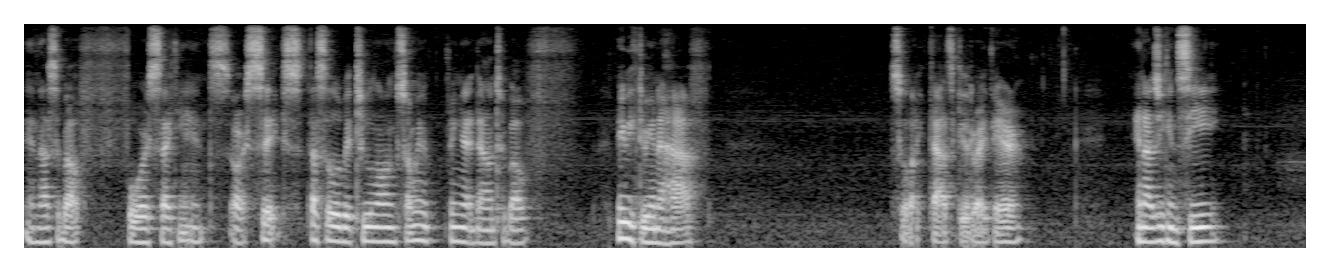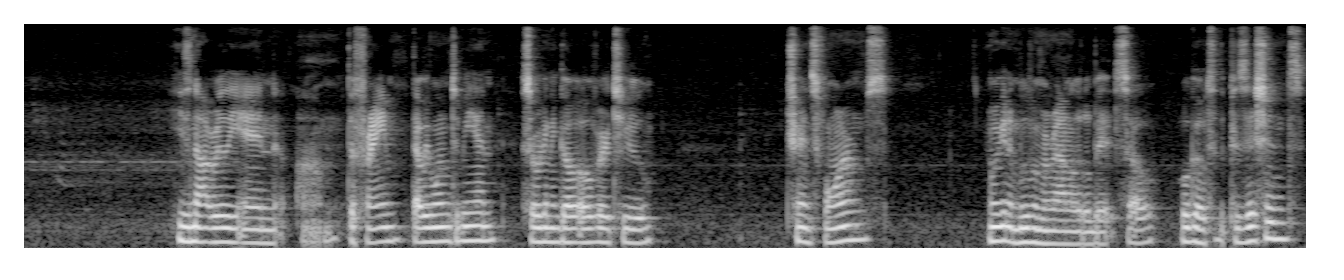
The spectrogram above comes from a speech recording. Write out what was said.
And that's about four seconds or six. That's a little bit too long, so I'm gonna bring that down to about maybe three and a half. So like that's good right there. And as you can see, he's not really in um, the frame that we want him to be in. So we're gonna go over to transforms and we're going to move them around a little bit. So we'll go to the positions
